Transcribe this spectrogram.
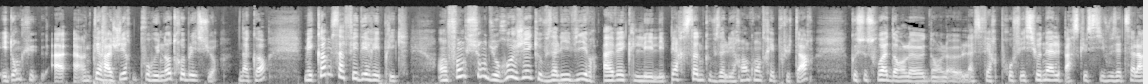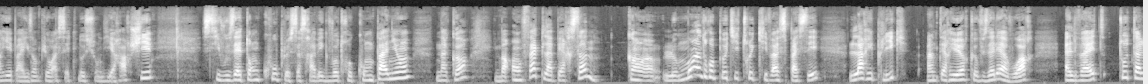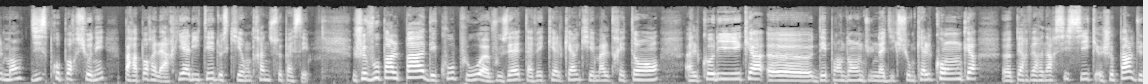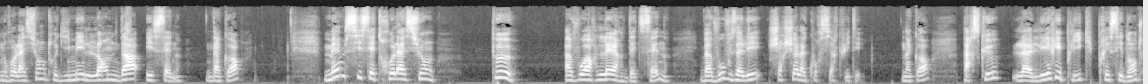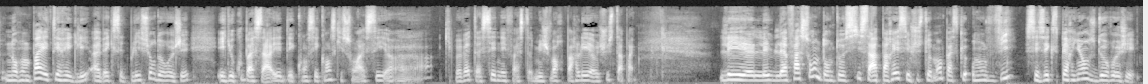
et donc à, interagir pour une autre blessure. D'accord? Mais comme ça fait des répliques, en fonction du rejet que vous allez vivre avec les, personnes que vous allez rencontrer plus tard, que ce soit dans, le, dans la sphère professionnelle, parce que si vous êtes salarié, par exemple, il y aura cette notion de hiérarchie. Si vous êtes en couple, ça sera avec votre compagnon. D'accord? Eh ben, En fait, la personne, quand le moindre petit truc qui va se passer, la réplique intérieure que vous allez avoir, elle va être totalement disproportionnée par rapport à la réalité de ce qui est en train de se passer. Je ne vous parle pas des couples où euh, vous êtes avec quelqu'un qui est maltraitant, alcoolique, euh, dépendant d'une addiction quelconque, euh, pervers narcissique. Je parle d'une relation entre guillemets lambda et saine. D'accord? Même si cette relation peut avoir l'air d'être saine, bah vous, vous allez chercher à la court-circuiter. D'accord? Parce que les répliques précédentes n'auront pas été réglées avec cette blessure de rejet. Et du coup, bah, ça a des conséquences qui sont assez, euh, qui peuvent être assez néfastes. Mais je vais en reparler euh, juste après. la façon dont aussi ça apparaît, c'est justement parce qu'on vit ces expériences de rejet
